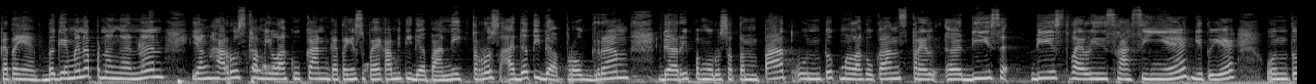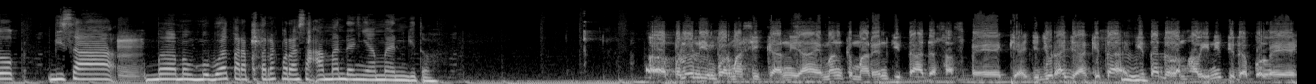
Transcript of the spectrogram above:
katanya. Bagaimana penanganan yang harus kami lakukan katanya supaya kami tidak panik. Terus ada tidak program dari pengurus setempat untuk melakukan steril, eh, di disterilisasinya gitu ya untuk bisa me- membuat para peternak merasa aman dan nyaman gitu. Eh, perlu diinformasikan ya, emang kemarin kita ada suspek ya. Jujur aja, kita kita dalam hal ini tidak boleh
